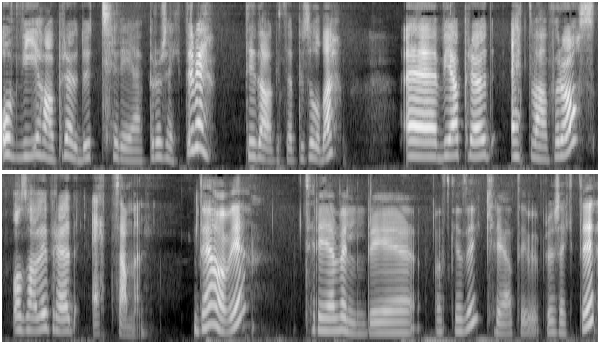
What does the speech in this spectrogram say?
Og vi har prøvd ut tre prosjekter vi, til dagens episode. Eh, vi har prøvd ett hver for oss, og så har vi prøvd ett sammen. Det har vi. Tre veldig hva skal jeg si, kreative prosjekter.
